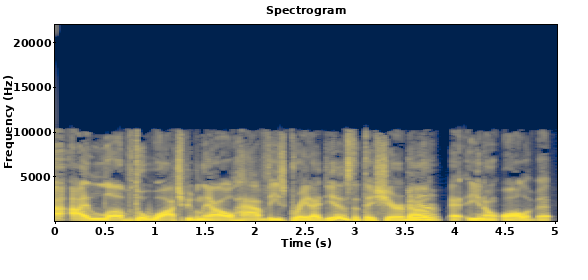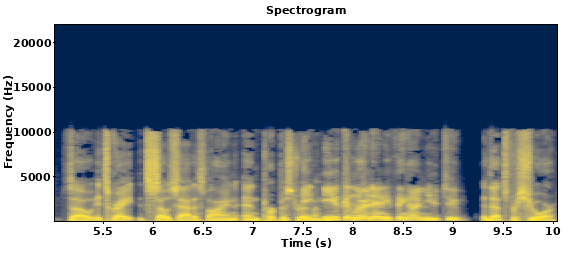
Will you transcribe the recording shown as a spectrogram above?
I love to watch people and they all have these great ideas that they share about, yeah. Eh, you know, all of it. So it's great. It's so satisfying and purpose driven. You can learn anything on YouTube. That's for sure.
